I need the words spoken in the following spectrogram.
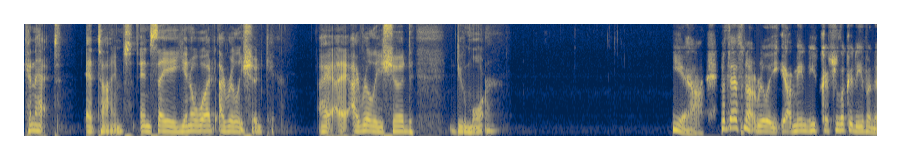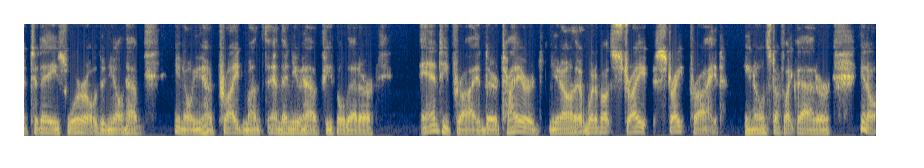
connect at times and say, you know what, I really should care. I, I, I really should do more. Yeah, but that's not really. I mean, because you, look at even at today's world, and you'll have, you know, you have Pride Month, and then you have people that are anti-Pride. They're tired. You know, what about strike strike Pride? you know, and stuff like that. Or, you know,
